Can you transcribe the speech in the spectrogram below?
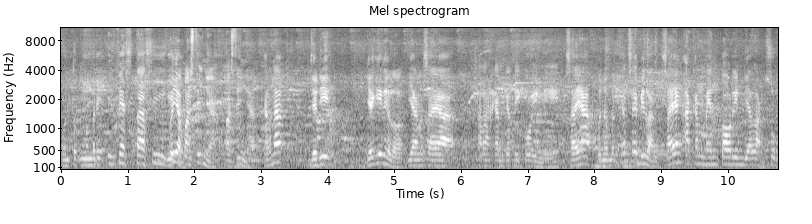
untuk memberi investasi gitu? Oh iya pastinya, pastinya. Karena jadi ya gini loh, yang saya arahkan ke Tiko ini, saya benar-benar kan saya bilang, saya yang akan mentorin dia langsung.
